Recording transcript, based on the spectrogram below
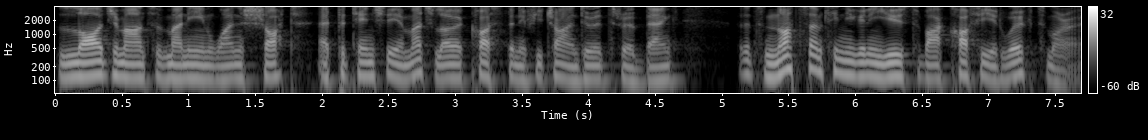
large amounts of money in one shot at potentially a much lower cost than if you try and do it through a bank. But it's not something you're going to use to buy coffee at work tomorrow.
